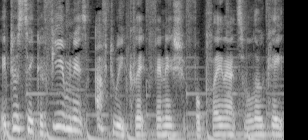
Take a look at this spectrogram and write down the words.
It does take a few minutes after we click finish for Playnite to locate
